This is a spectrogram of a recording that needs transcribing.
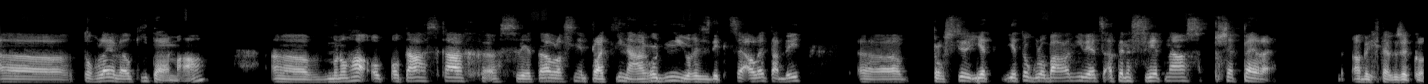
uh, tohle je velký téma v mnoha otázkách eh, světa vlastně platí národní jurisdikce, ale tady eh, prostě je, je to globální věc a ten svět nás přepere, abych tak řekl.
